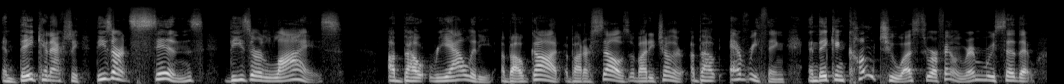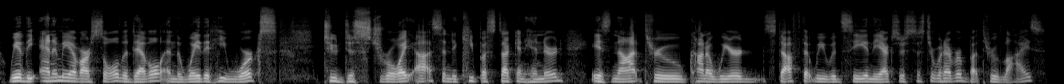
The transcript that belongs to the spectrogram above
And they can actually, these aren't sins, these are lies about reality, about God, about ourselves, about each other, about everything. And they can come to us through our family. Remember, we said that we have the enemy of our soul, the devil, and the way that he works to destroy us and to keep us stuck and hindered is not through kind of weird stuff that we would see in The Exorcist or whatever, but through lies.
